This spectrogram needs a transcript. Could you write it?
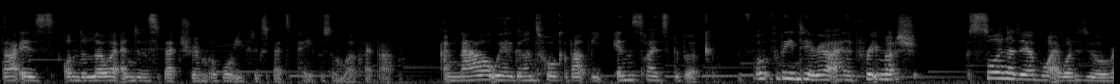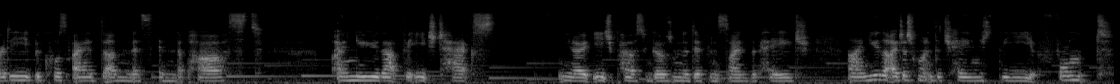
that is on the lower end of the spectrum of what you could expect to pay for some work like that. And now we are going to talk about the insides of the book. For, for the interior, I had a pretty much solid idea of what I wanted to do already because I had done this in the past. I knew that for each text, you know, each person goes on a different side of the page. And I knew that I just wanted to change the font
